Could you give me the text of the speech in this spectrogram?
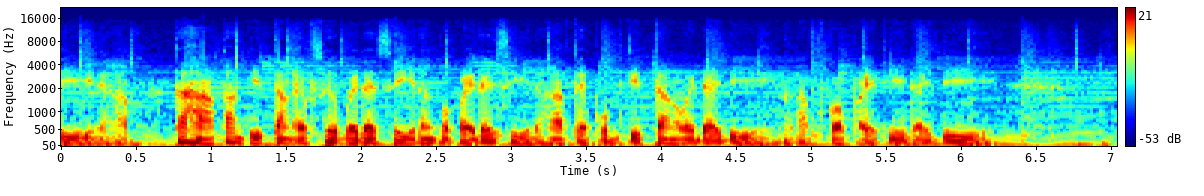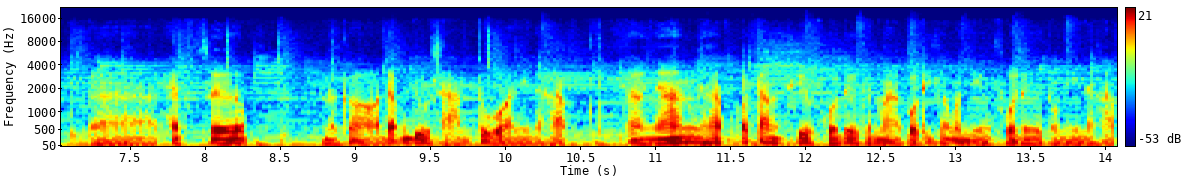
ดีนะครับ ถ้าหากท่านติดตั้ง F Serve ไว้ได้ C ท่านก็ไปได้ C นะครับ แต่ผมติดตั้งไว้ได้ดีนะครับ ก็ไปที่ได้ดีเอ่อ F Serve แล้วก็ W 3ตัวนี้นะครับ จากนั้นครับก็ตั้งชื่อโฟลเดอร์ขึ้นมากดที่คำว่า new folder ตรงนี้นะครับ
